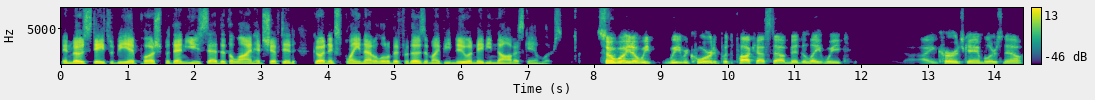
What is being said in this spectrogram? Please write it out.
in most states would be a push. But then you said that the line had shifted. Go ahead and explain that a little bit for those that might be new and maybe novice gamblers. So, well, you know, we we record and put the podcast out mid to late week. I encourage gamblers now.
